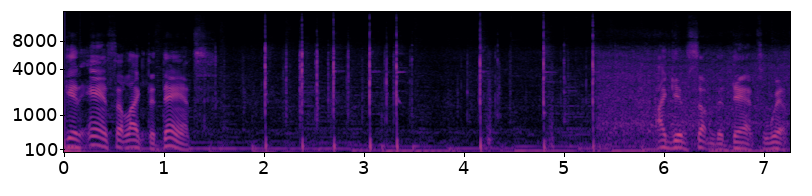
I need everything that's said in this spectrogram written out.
Get ants that like to dance, I give something to dance with.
